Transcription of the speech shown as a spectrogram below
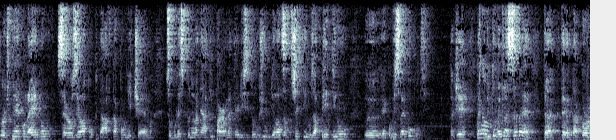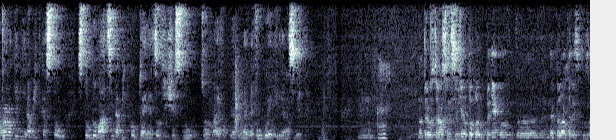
Proč by jako najednou se rozjela poptávka po něčem, co bude splňovat nějaký parametry, když si to můžu udělat za třetinu, za pětinu e, jakoby své pomoci. Takže takový no. to vedle sebe, ta, ta, ta korporativní nabídka s tou, s tou domácí nabídkou, to je něco z říše snů, co normálně jako ne, nefunguje nikde na světě. Hmm. Na druhou stranu si myslím, že o tohle úplně jako nebyla ta diskuze.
